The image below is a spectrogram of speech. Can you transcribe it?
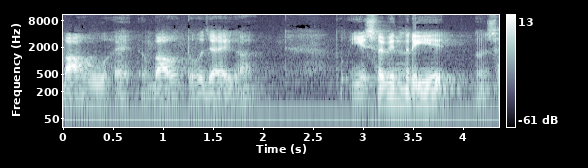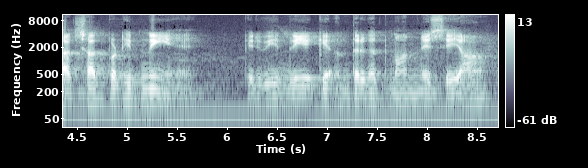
बाहु है, बाहु तो हो जाएगा। तो ये सब इंद्रिय साक्षात पठित नहीं है। फिर भी इंद्रिय के अंतर्गत मानने से यहाँ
